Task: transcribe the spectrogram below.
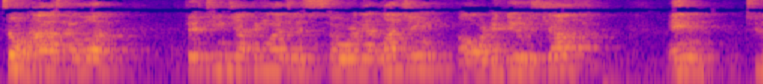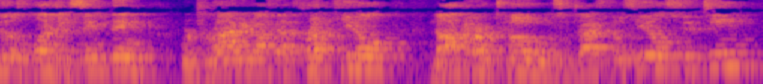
So how that's gonna look, 15 jumping lunges. So we're in that lunging. All we're gonna do is jump into those lunges. Same thing, we're driving off that front heel, not our toes. So drive those heels, 15.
